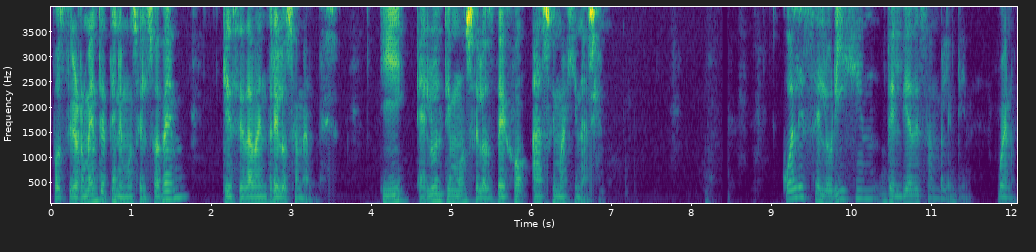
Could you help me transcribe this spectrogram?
posteriormente tenemos el suavem, que se daba entre los amantes. Y el último se los dejo a su imaginación. ¿Cuál es el origen del día de San Valentín? Bueno,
